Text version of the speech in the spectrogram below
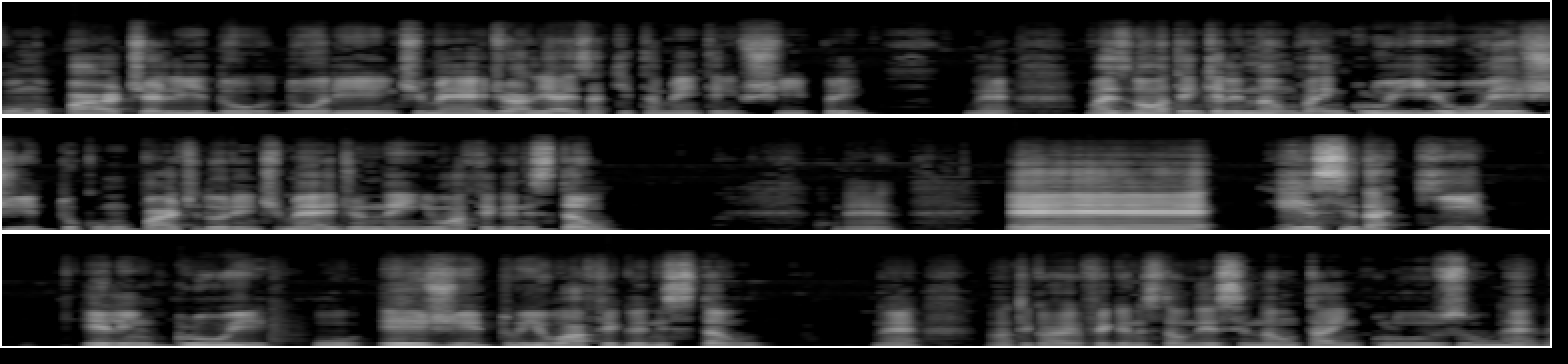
como parte ali do, do Oriente Médio, aliás, aqui também tem o Chipre, né? Mas notem que ele não vai incluir o Egito como parte do Oriente Médio, nem o Afeganistão. Né? É, esse daqui, ele inclui o Egito e o Afeganistão. Né? Notem que o Afeganistão nesse não está incluso. Né?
